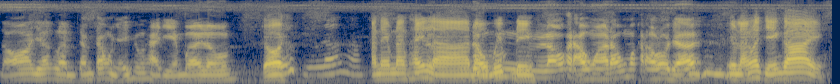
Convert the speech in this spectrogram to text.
Đó vớt lên chấm chóng nhảy xuống hai chị em bơi luôn rồi. Nước lớn không? Anh em đang thấy là đầu bếp điền. ló cái đầu mà đâu có mất cái đầu đâu trời im lặng nói chuyện coi.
